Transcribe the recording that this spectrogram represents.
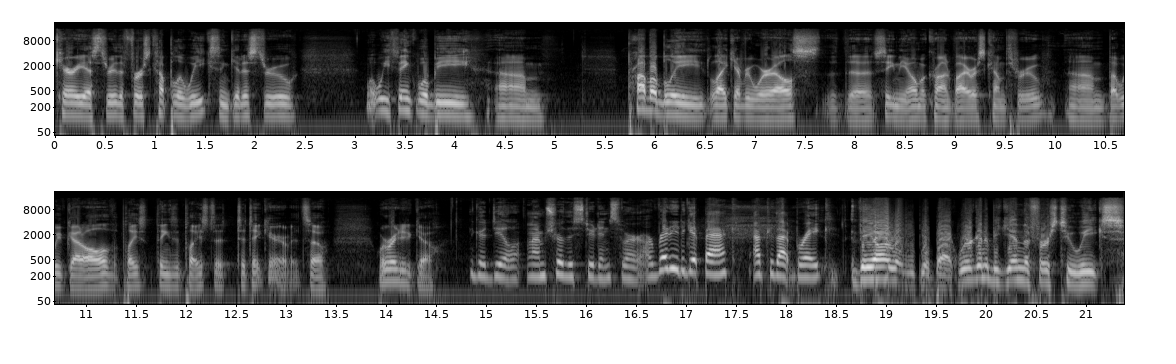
carry us through the first couple of weeks and get us through what we think will be um, probably like everywhere else, the, the seeing the Omicron virus come through. Um, but we've got all of the place things in place to, to take care of it. So we're ready to go. Good deal. And I'm sure the students are, are ready to get back after that break. They are ready to get back. We're going to begin the first two weeks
